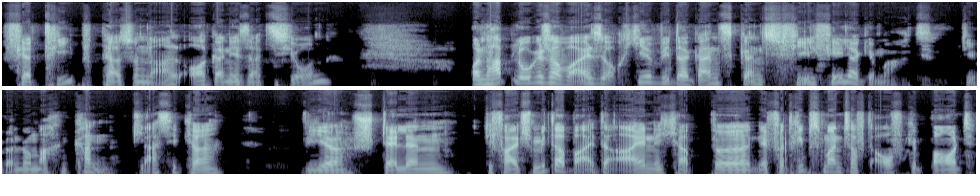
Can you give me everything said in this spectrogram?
Vertrieb, Personal, Organisation und habe logischerweise auch hier wieder ganz, ganz viel Fehler gemacht, die man nur machen kann. Klassiker, wir stellen die falschen Mitarbeiter ein. Ich habe äh, eine Vertriebsmannschaft aufgebaut,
